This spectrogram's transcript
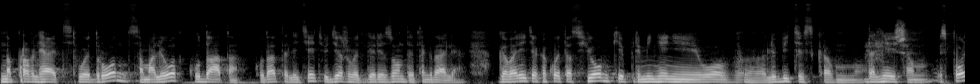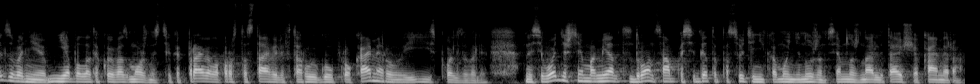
направлять твой дрон, самолет куда-то, куда-то лететь, удерживать горизонт и так далее. Говорить о какой-то съемке, применении его в любительском дальнейшем использовании не было такой возможности. Как правило, просто ставили вторую GoPro камеру и использовали. На сегодняшний момент дрон сам по себе-то, по сути, никому не нужен. Всем нужна летающая камера.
